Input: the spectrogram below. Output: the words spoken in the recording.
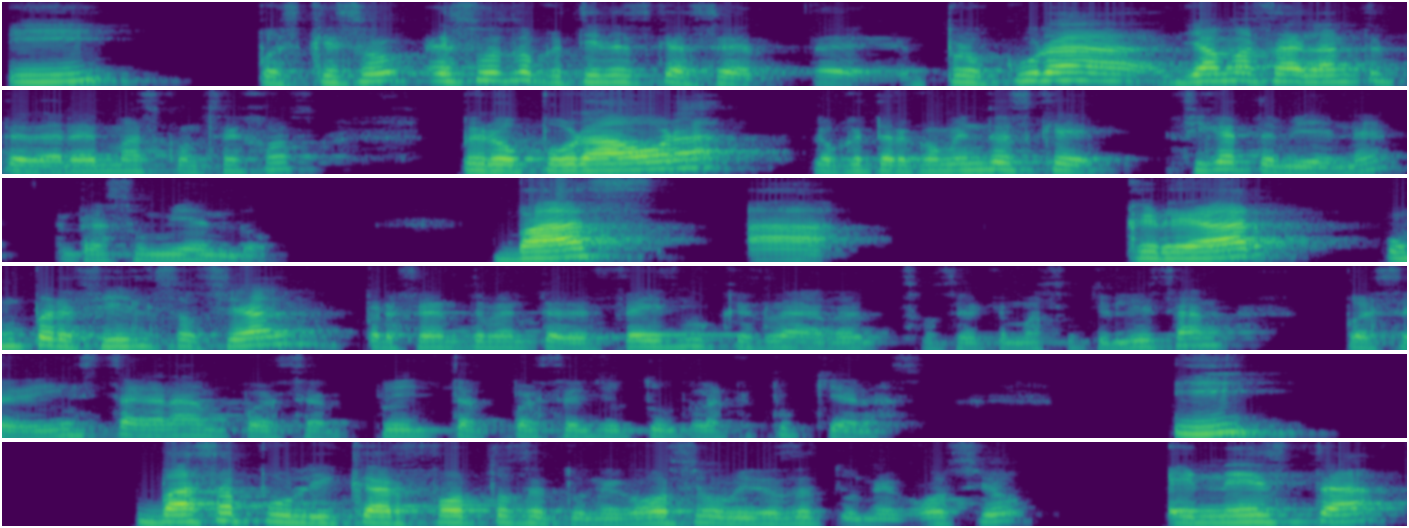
Y pues que eso, eso es lo que tienes que hacer. Eh, procura, ya más adelante te daré más consejos, pero por ahora lo que te recomiendo es que, fíjate bien, ¿eh? resumiendo, vas a crear un perfil social, preferentemente de Facebook, que es la red social que más utilizan, puede ser Instagram, puede ser Twitter, puede ser YouTube, la que tú quieras. Y vas a publicar fotos de tu negocio videos de tu negocio en esta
